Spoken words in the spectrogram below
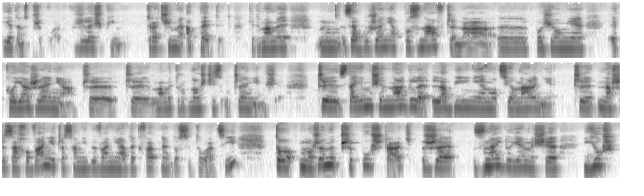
jeden z przykładów, źle śpimy, tracimy apetyt, kiedy mamy mm, zaburzenia poznawcze na y, poziomie y, kojarzenia, czy, czy mamy trudności z uczeniem się, czy stajemy się nagle labilnie emocjonalnie, czy nasze zachowanie czasami bywa nieadekwatne do sytuacji, to możemy przypuszczać, że znajdujemy się już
